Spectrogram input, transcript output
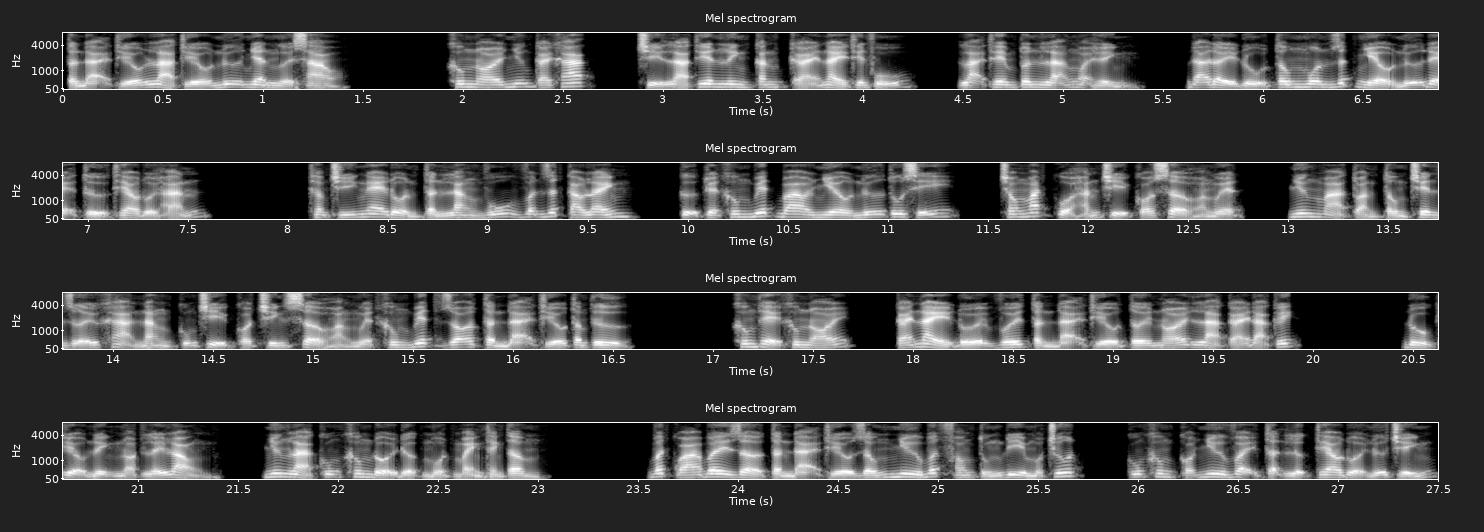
tần đại thiếu là thiếu nữ nhân người sao? Không nói những cái khác, chỉ là thiên linh căn cái này thiên phú, lại thêm tuân lãng ngoại hình, đã đầy đủ tông môn rất nhiều nữ đệ tử theo đuổi hắn. Thậm chí nghe đồn tần lăng vũ vẫn rất cao lãnh, cự tuyệt không biết bao nhiêu nữ tu sĩ, trong mắt của hắn chỉ có sở hoàng nguyệt, nhưng mà toàn tông trên giới khả năng cũng chỉ có chính sở hoàng nguyệt không biết rõ tần đại thiếu tâm tư. Không thể không nói, cái này đối với tần đại thiếu tới nói là cái đà kích. Đủ kiểu định nọt lấy lòng, nhưng là cũng không đổi được một mảnh thành tâm bất quá bây giờ tần đại thiếu giống như bất phóng túng đi một chút, cũng không có như vậy tận lực theo đuổi nữ chính,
